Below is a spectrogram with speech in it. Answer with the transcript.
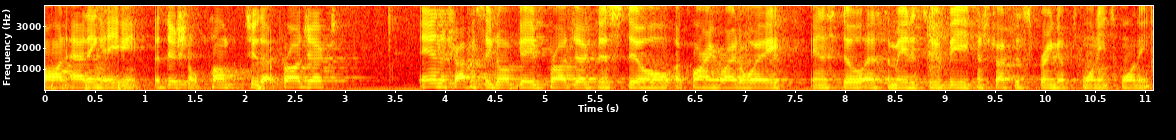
on adding a additional pump to that project. And the traffic signal upgrade project is still acquiring right-of-way and is still estimated to be constructed spring of 2020.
